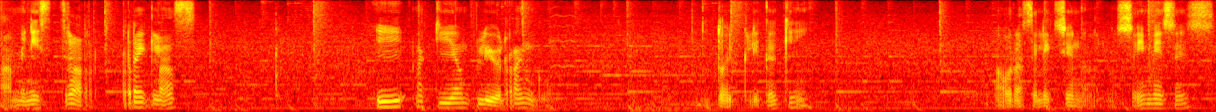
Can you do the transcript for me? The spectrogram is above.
administrar reglas y aquí amplío el rango. Doy clic aquí Ahora selecciono los seis meses.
